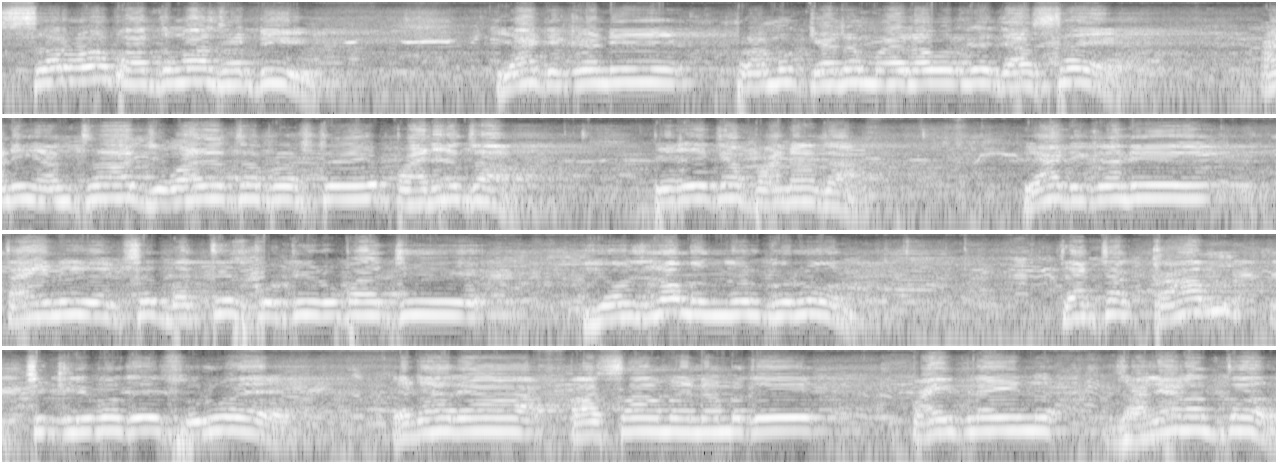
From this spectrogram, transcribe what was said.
सर्व बांधवासाठी या ठिकाणी प्रामुख्यानं महिला वर्ग जास्त आहे. आणि यांचा जिवाळ्याचा प्रश्न आहे पाण्याचा पिण्याच्या पाण्याचा. या ठिकाणी ताईंनी एकशे बत्तीस कोटी रुपयाची योजना मंजूर करून त्याचं काम चिखलीमध्ये सुरू आहे. येणाऱ्या पाच सहा महिन्यामध्ये पाईपलाईन झाल्यानंतर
